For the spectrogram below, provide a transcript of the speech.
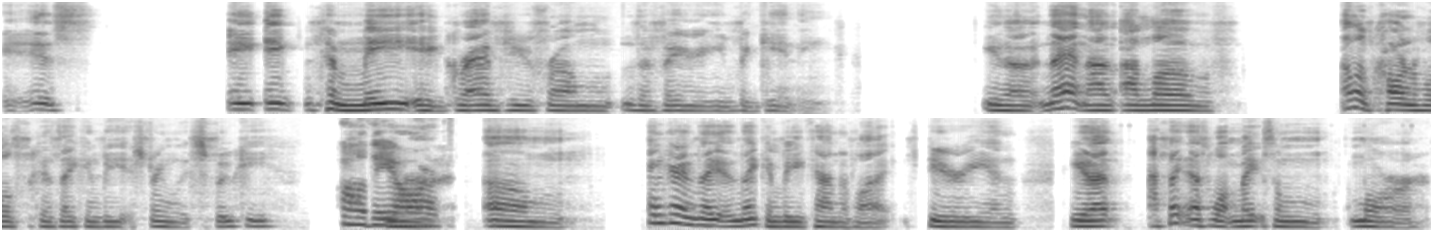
it's it, it to me it grabs you from the very beginning you know that and I, I love i love carnivals because they can be extremely spooky Oh, they know, are. um and granted they, they can be kind of like cheery and you know that, i think that's what makes them more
